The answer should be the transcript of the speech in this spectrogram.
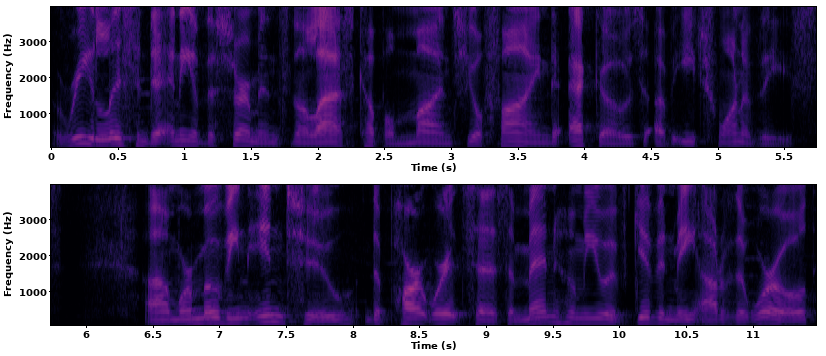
re listen to any of the sermons in the last couple months, you'll find echoes of each one of these. Um, we're moving into the part where it says, The men whom you have given me out of the world,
